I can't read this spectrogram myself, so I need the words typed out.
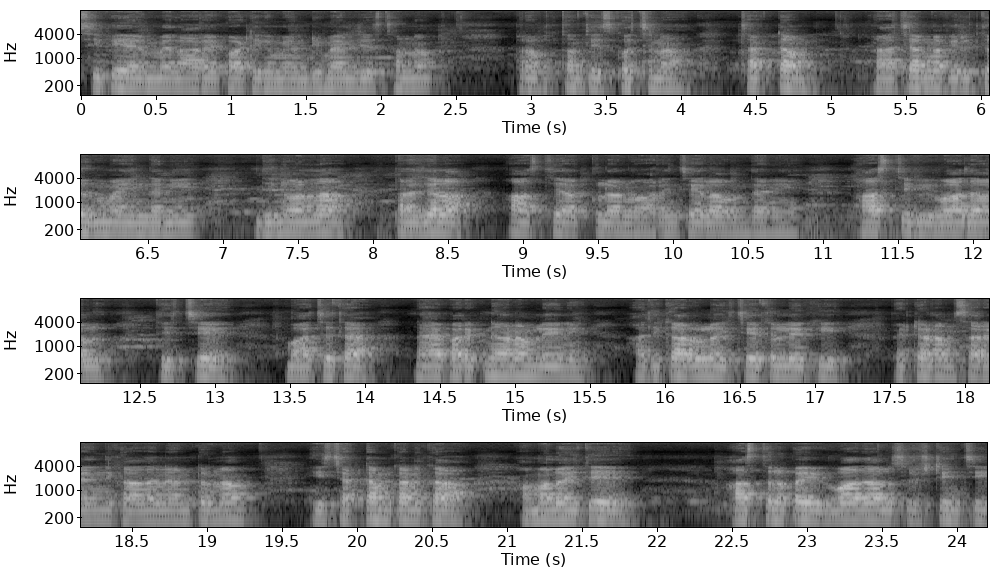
సిపిఐఎంఎల్ఆర్ఐ పార్టీకి మేము డిమాండ్ చేస్తున్నాం. ప్రభుత్వం తీసుకొచ్చిన చట్టం రాజ్యాంగ విరుద్ధమైందని దీనివలన ప్రజల ఆస్తి హక్కులను హరించేలా ఉందని ఆస్తి వివాదాలు తెచ్చే బాధ్యత న్యాయ పరిజ్ఞానం లేని అధికారుల చేతుల్లోకి పెట్టడం సరైంది కాదని అంటున్నాం. ఈ చట్టం కనుక అమలు అయితే ఆస్తులపై వివాదాలు సృష్టించి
